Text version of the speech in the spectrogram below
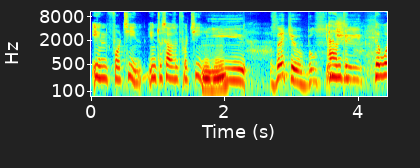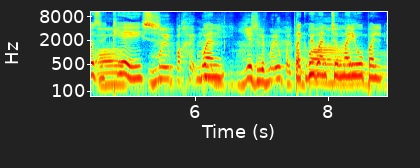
in 14, in 2014. Mm -hmm. знаете, был случай, there was a э, case мы, подхо- мы when- ездили в Мариуполь, там like we went to по- Mariupol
